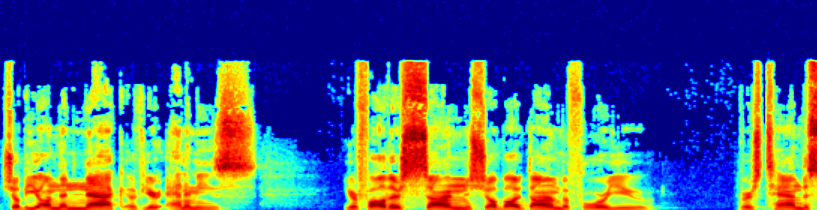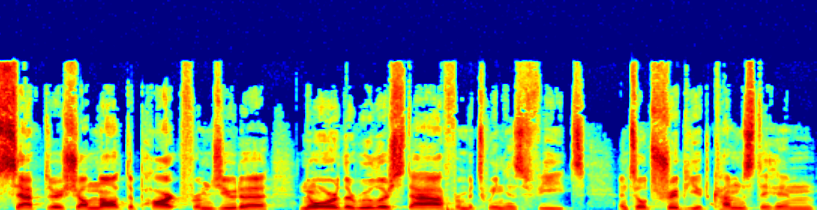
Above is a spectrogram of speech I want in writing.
shall be on the neck of your enemies. Your father's son shall bow down before you. Verse 10 The scepter shall not depart from Judah, nor the ruler's staff from between his feet, until tribute comes to him,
